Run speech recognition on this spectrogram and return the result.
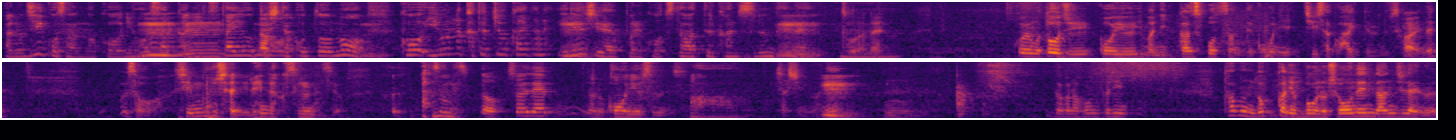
あのジーコさんのこう日本サッカーに伝えようとしたことの、うんこういろんな形を変えたねうん遺伝子がやっぱりこう伝わってる感じするんだよね。うんそうだねこれも当時こういう今日刊スポーツさんってここに小さく入ってるんですけどね。そう新聞社に連絡するんですよ。あそうです。そうそれであの購入するんですあ写真はね。うん。うん。だから本当に多分どっかに僕の少年団時代の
